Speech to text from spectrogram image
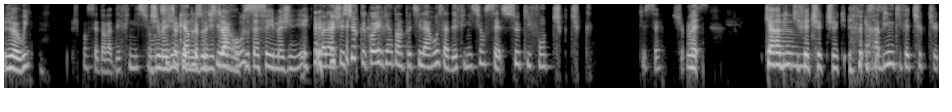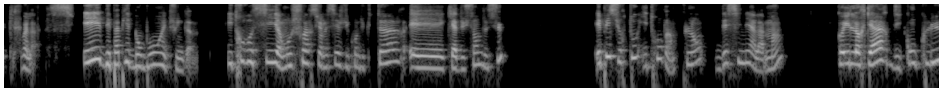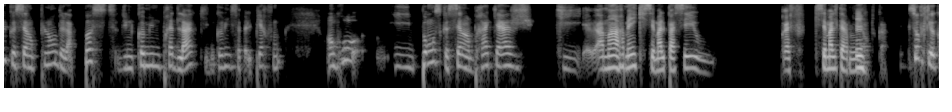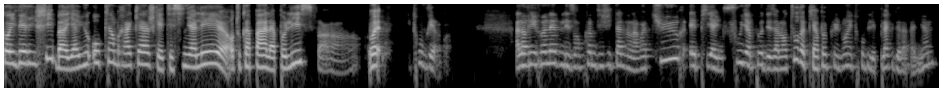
Je, oui. Je pense que c'est dans la définition. J'imagine que nos le auditeurs vont tout à fait imaginer. voilà, je suis sûre que quand ils regardent dans le petit Larousse, la définition, c'est ceux qui font tchuk tchuk. Tu sais, je pense. Ouais. Carabine qui fait tchuk tchuk. Carabine qui fait tchuk tchuk, voilà. Et des papiers de bonbons et chewing gum. Il trouve aussi un mouchoir sur le siège du conducteur et qui a du sang dessus. Et puis surtout, il trouve un plan dessiné à la main. Quand il le regarde, il conclut que c'est un plan de la poste d'une commune près de là, qui une commune qui s'appelle Pierrefonds. En gros, il pense que c'est un braquage qui, à main armée qui s'est mal passé ou bref, qui s'est mal terminé mmh. en tout cas. Sauf que quand il vérifie, bah, il n'y a eu aucun braquage qui a été signalé, en tout cas pas à la police. Enfin, ouais. Il trouve rien. Quoi. Alors, il relève les empreintes digitales dans la voiture, et puis il y a une fouille un peu des alentours, et puis un peu plus loin, il trouve les plaques de la bagnole.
